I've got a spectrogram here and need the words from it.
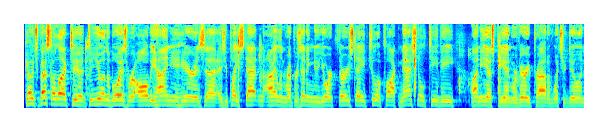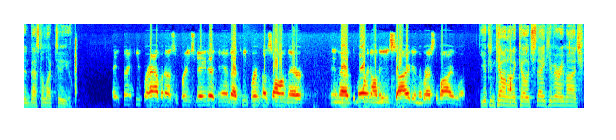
Coach, best of luck to, to you and the boys. We're all behind you here as, uh, as you play Staten Island representing New York Thursday, 2 o'clock, national TV on ESPN. We're very proud of what you're doing and best of luck to you. Hey, thank you for having us. Appreciate it. And uh, keep rooting us on there in uh, Des Moines on the east side and the rest of Iowa. You can count on it, Coach. Thank you very much.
